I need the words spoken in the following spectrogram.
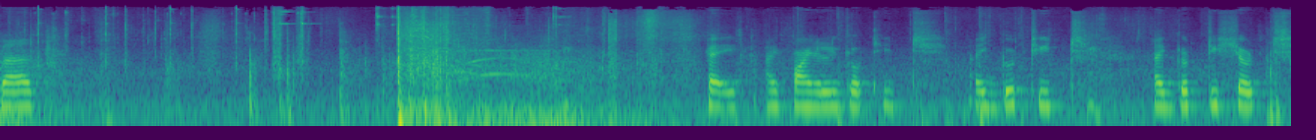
Bad. Okay, I finally got it. I got it. I got the shirt.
